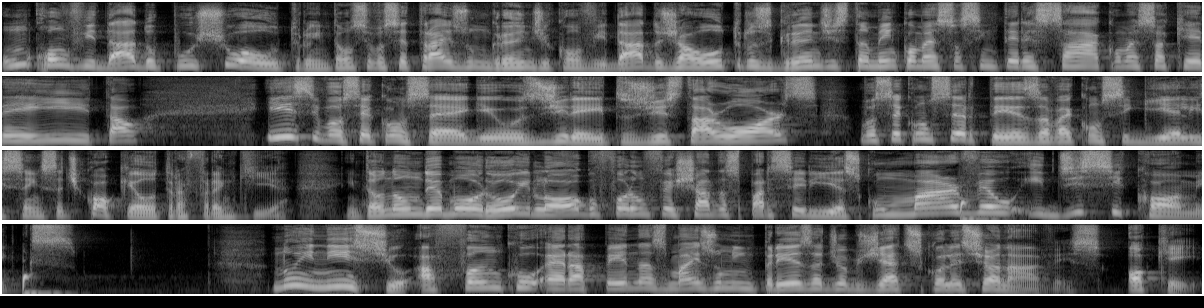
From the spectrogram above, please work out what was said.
Um convidado puxa o outro. Então, se você traz um grande convidado, já outros grandes também começam a se interessar, começam a querer ir e tal. E se você consegue os direitos de Star Wars, você com certeza vai conseguir a licença de qualquer outra franquia. Então não demorou e logo foram fechadas parcerias com Marvel e DC Comics. No início, a Funko era apenas mais uma empresa de objetos colecionáveis. Ok.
